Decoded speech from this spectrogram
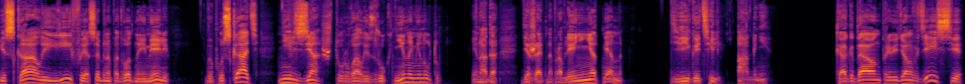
и скалы, и рифы, особенно подводные мели — Выпускать нельзя штурвал из рук ни на минуту, и надо держать направление неотменно. Двигатель огни. Когда он приведен в действие,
